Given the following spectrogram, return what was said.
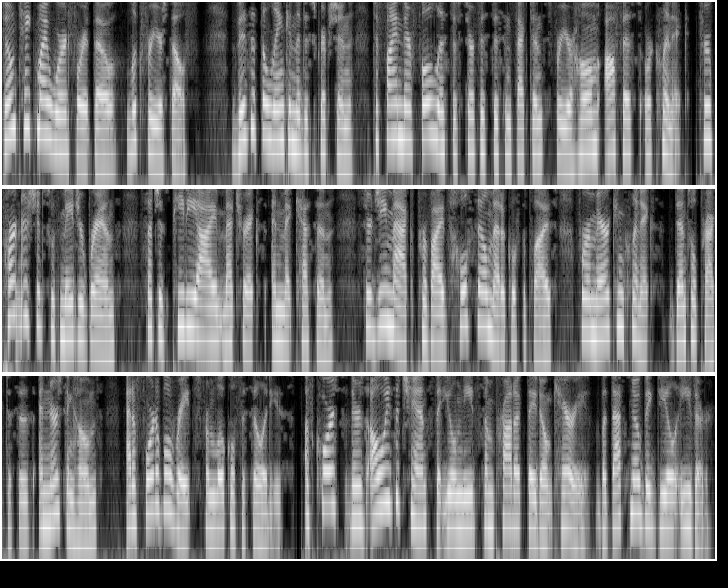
Don't take my word for it though, look for yourself. Visit the link in the description to find their full list of surface disinfectants for your home, office, or clinic. Through partnerships with major brands such as PDI, Metrex, and McKesson, SurgiMac provides wholesale medical supplies for American clinics, dental practices, and nursing homes at affordable rates from local facilities. Of course, there's always a chance that you'll need some product they don't carry, but that's no big deal either.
